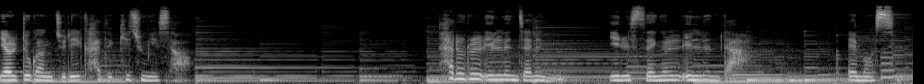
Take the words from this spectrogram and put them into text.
열두 광줄이 가득히 중에서 하루를 잃는 자는 일생을 잃는다. 에머슨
